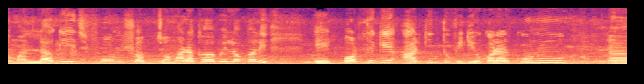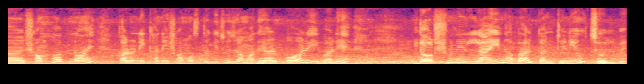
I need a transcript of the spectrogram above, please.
তোমার লাগেজ ফোন সব জমা রাখা হবে লকারে এরপর থেকে আর কিন্তু ভিডিও করার কোনো সম্ভব নয়, কারণ এখানে সমস্ত কিছু জমা দেওয়ার পর এইবারে দর্শনের লাইন আবার কন্টিনিউ চলবে।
